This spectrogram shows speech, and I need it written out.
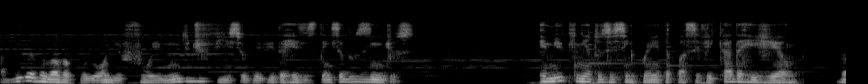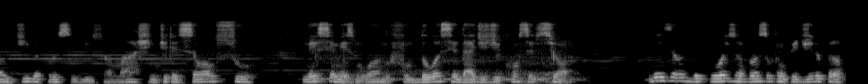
A vida da nova colônia foi muito difícil devido à resistência dos índios, em 1550, pacificada a região, Valdívia prosseguiu sua marcha em direção ao sul. Nesse mesmo ano, fundou a cidade de Concepción. Três anos depois, o avanço foi impedido pela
